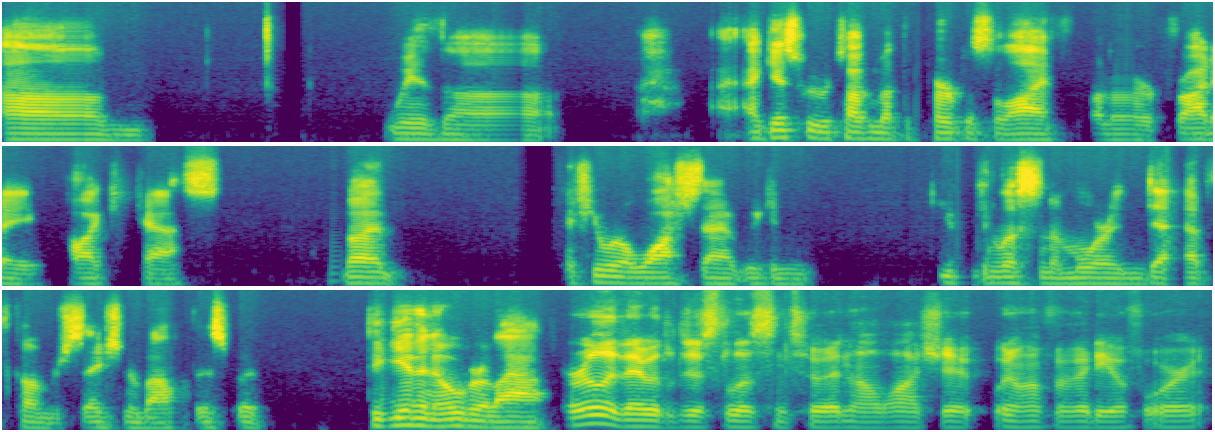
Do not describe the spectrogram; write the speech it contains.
um, with, uh, I guess we were talking about the purpose of life on our Friday podcast. But if you want to watch that, we can you can listen to more in-depth conversation about this. But to give an overlap, really, they would just listen to it and not watch it. We don't have a video for it.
